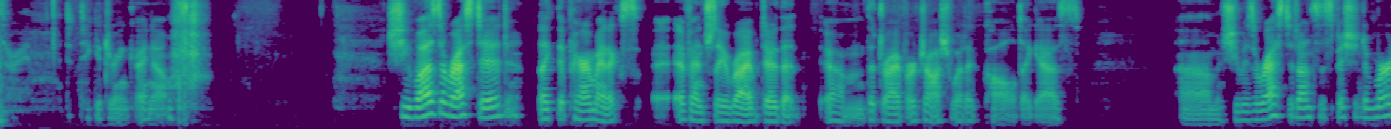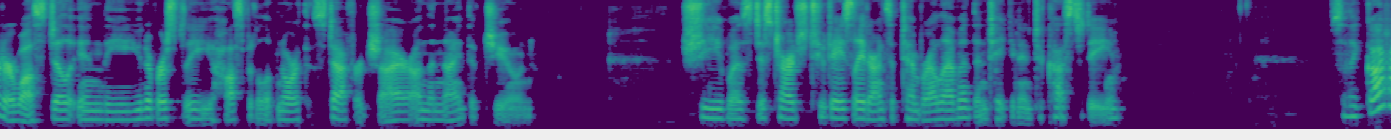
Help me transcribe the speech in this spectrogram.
Sorry, I take a drink. I know. she was arrested. Like the paramedics uh, eventually arrived there that um, the driver Joshua had called, I guess. Um, she was arrested on suspicion of murder while still in the University Hospital of North Staffordshire on the 9th of June. She was discharged two days later on September 11th and taken into custody. So they got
